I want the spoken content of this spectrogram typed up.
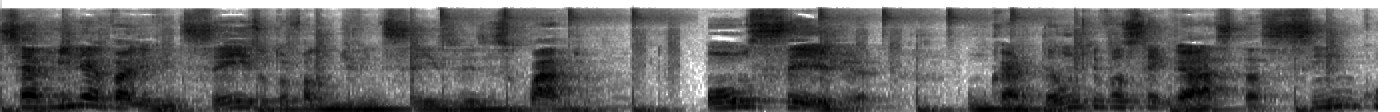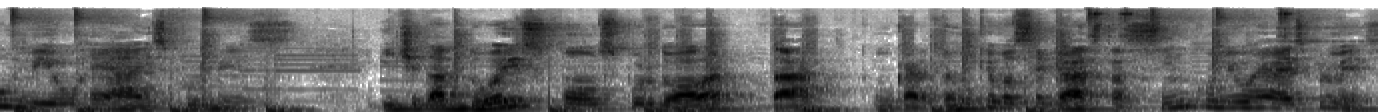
Se a milha vale 26, eu estou falando de 26 vezes 4. Ou seja, um cartão que você gasta 5 mil reais por mês e te dá 2 pontos por dólar, tá? Um cartão que você gasta 5 mil reais por mês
